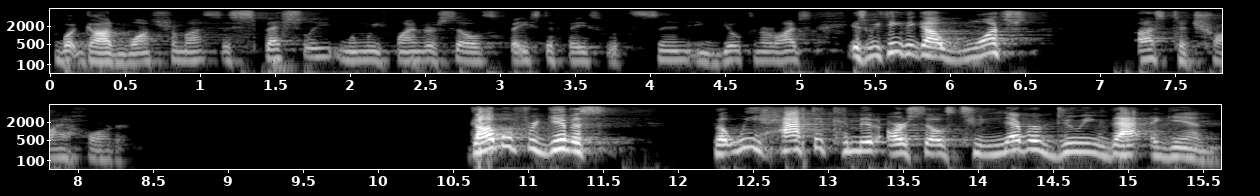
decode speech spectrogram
what God wants from us, especially when we find ourselves face to face with sin and guilt in our lives, is we think that God wants us to try harder. God will forgive us, but we have to commit ourselves to never doing that again.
